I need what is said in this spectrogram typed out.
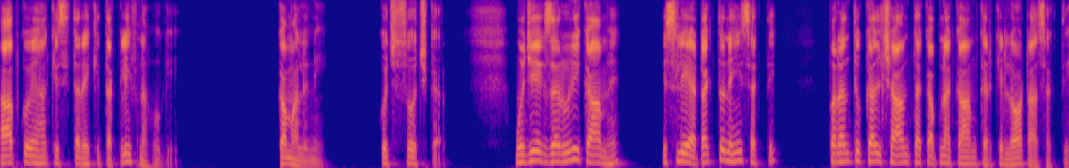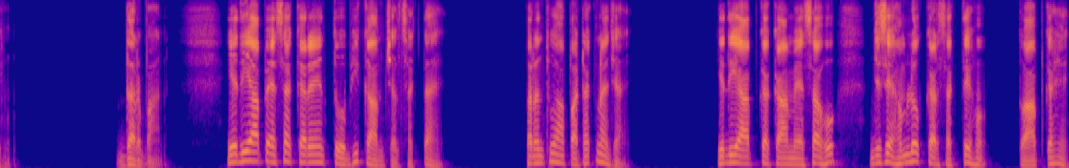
आपको यहाँ किसी तरह की तकलीफ़ न होगी। कमलिनी कुछ सोचकर। मुझे एक ज़रूरी काम है, इसलिए अटक तो नहीं सकती, परंतु कल शाम तक अपना काम करके लौट आ सकती हूँ। दरबान, यदि आप ऐसा करें तो भी काम चल सकता है, परंतु आप अटक ना जाए। यदि आपका काम ऐसा हो, जिसे हम लोग कर सकते हो तो आप कहें,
